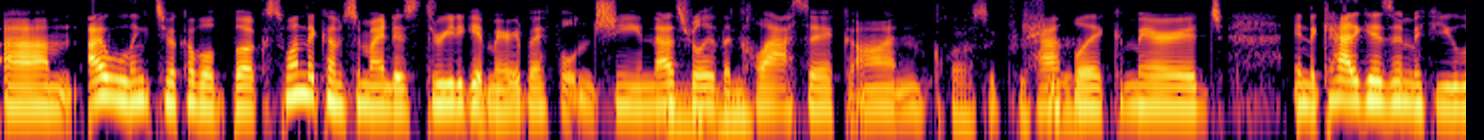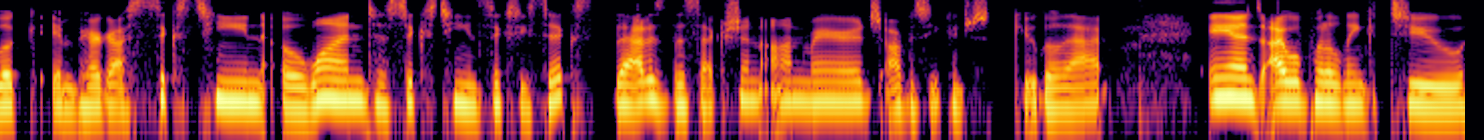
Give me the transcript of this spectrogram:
Um, I will link to a couple of books. One that comes to mind is Three to Get Married by Fulton Sheen. That's really the classic on Classic for sure. Catholic marriage. In the Catechism, if you look in paragraph 1601 to 1666, that is the section on marriage. Obviously, you can just Google that. And I will put a link to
